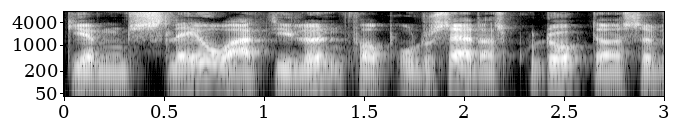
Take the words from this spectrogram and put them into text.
giver dem slaveagtige løn for at producere deres produkter osv.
